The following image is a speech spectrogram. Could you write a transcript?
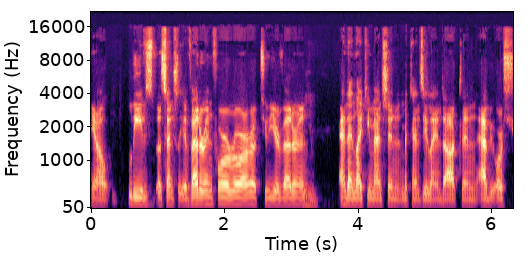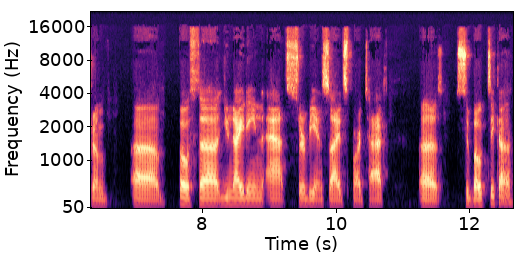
you know, leaves essentially a veteran for Aurora, a two year veteran. Mm-hmm. And then, like you mentioned, Mackenzie Landock and Abby Orstrom uh, both uh, uniting at Serbian side Spartak uh, Subotica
